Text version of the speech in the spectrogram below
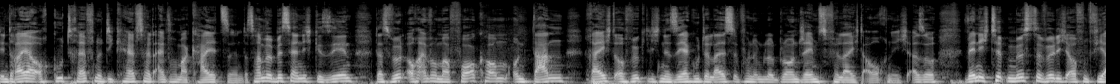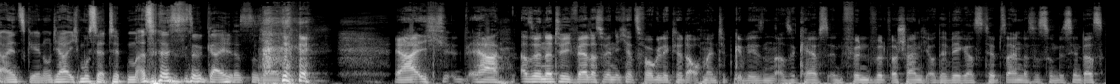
den Dreier auch gut treffen und die Cavs halt einfach mal kalt sind. Das haben wir bisher nicht gesehen. Das wird auch einfach mal vorkommen und dann reicht auch wirklich eine sehr gute Leistung von dem LeBron James vielleicht auch nicht. Also, wenn ich tippen müsste, würde ich auf ein 4-1 gehen. Und ja, ich muss ja tippen. Also, es ist nur geil, das zu sagen. Ja, ich, ja, also natürlich wäre das, wenn ich jetzt vorgelegt hätte, auch mein Tipp gewesen. Also Cavs in 5 wird wahrscheinlich auch der Vegas-Tipp sein. Das ist so ein bisschen das,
